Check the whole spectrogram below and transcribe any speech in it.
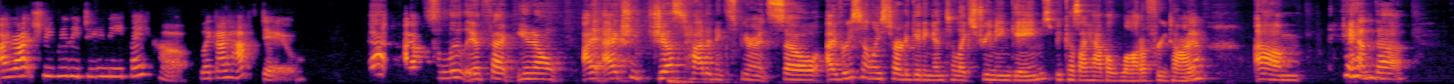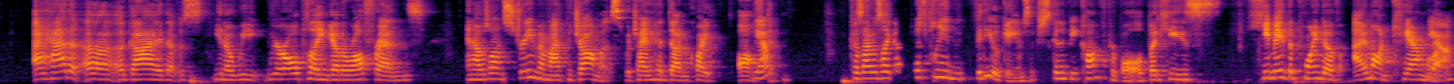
I actually really do need makeup. Like I have to. Absolutely. In fact, you know, I actually just had an experience. So I've recently started getting into like streaming games because I have a lot of free time. Um, and uh, I had a, a guy that was, you know, we we were all playing together, we're all friends, and I was on stream in my pajamas, which I had done quite often. Because I was like, I'm just playing video games. I'm just going to be comfortable. But he's he made the point of I'm on camera Yeah.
